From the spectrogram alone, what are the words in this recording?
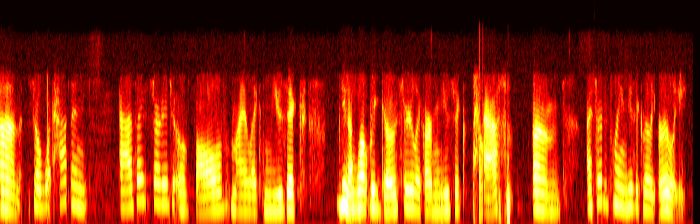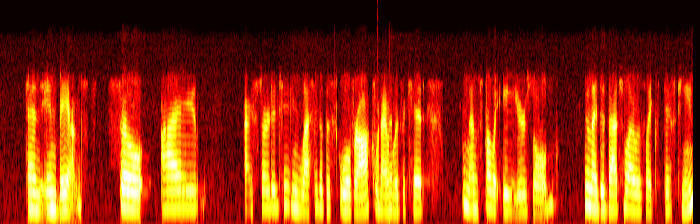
Um, so what happened as I started to evolve my like music, you know, what we go through, like our music path, um, I started playing music really early and in bands. So I I started taking lessons at the School of Rock when I was a kid. And I was probably eight years old. And I did that till I was like 15.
